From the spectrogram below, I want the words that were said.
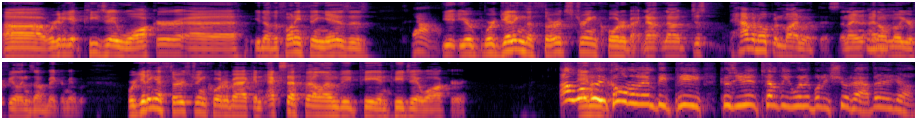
Uh, we're gonna get PJ Walker. Uh, you know, the funny thing is, is Wow. you- you're we're getting the third string quarterback now. Now, just have an open mind with this, and I, I Mm-hmm. don't know your feelings on Baker Mayfield. We're getting a third string quarterback, an XFL MVP, and PJ Walker. I love And- how you call him an MVP because he didn't technically win it, but he should have. There you go.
